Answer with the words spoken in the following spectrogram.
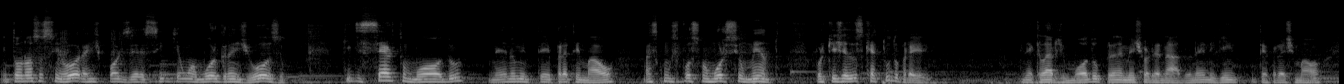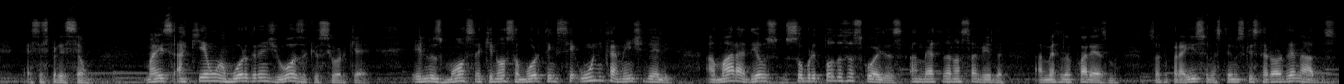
Então, Nosso Senhor, a gente pode dizer assim, que é um amor grandioso, que de certo modo, né, não me interpretem mal, mas como se fosse um amor ciumento, porque Jesus quer tudo para ele. É claro, de modo plenamente ordenado, né? ninguém interprete mal essa expressão. Mas aqui é um amor grandioso que o Senhor quer. Ele nos mostra que nosso amor tem que ser unicamente dele. Amar a Deus sobre todas as coisas, a meta da nossa vida, a meta da quaresma. Só que para isso nós temos que estar ordenados,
